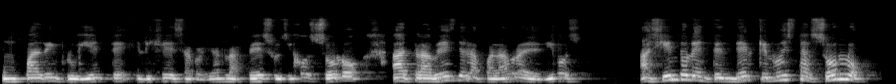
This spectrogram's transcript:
Un padre influyente elige desarrollar la fe de sus hijos solo a través de la palabra de Dios, haciéndole entender que no está solo.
